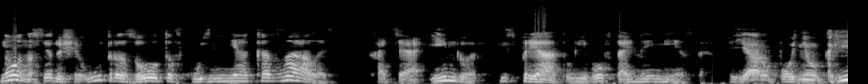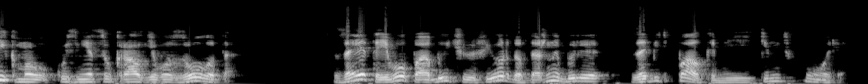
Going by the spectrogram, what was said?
но на следующее утро золота в кузне не оказалось, хотя Ингвар и спрятал его в тайное место. Яру поднял крик, мол, кузнец украл его золото. За это его по обычаю фьордов должны были забить палками и кинуть в море.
